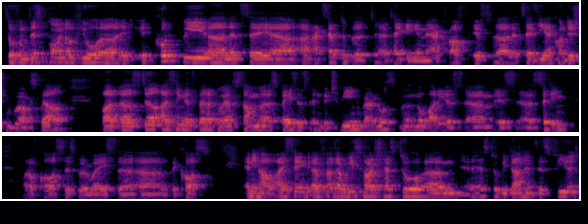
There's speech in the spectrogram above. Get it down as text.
So from this point of view, uh, it, it could be, uh, let's say, uh, acceptable uh, taking an aircraft if, uh, let's say, the air condition works well. But uh, still, I think it's better to have some spaces in between where no, nobody is, um, is sitting. But of course, this will raise the, the cost anyhow, I think uh, further research has to um, has to be done in this field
